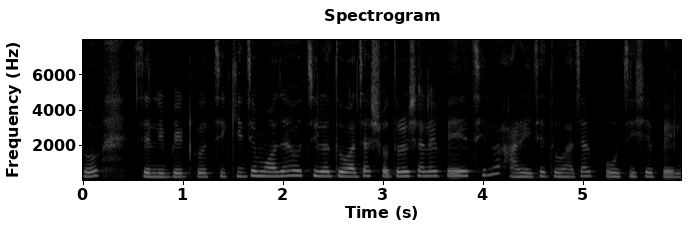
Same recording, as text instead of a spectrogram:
তো সেলিব্রেট করছি। কী যে মজা হচ্ছিল, দু হাজার সতেরো সালে পেয়েছিল আর এই যে দু হাজার পঁচিশে পেল।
